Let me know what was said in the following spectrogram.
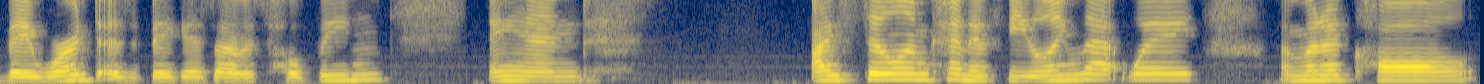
they weren't as big as I was hoping and I still am kind of feeling that way. I'm going to call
